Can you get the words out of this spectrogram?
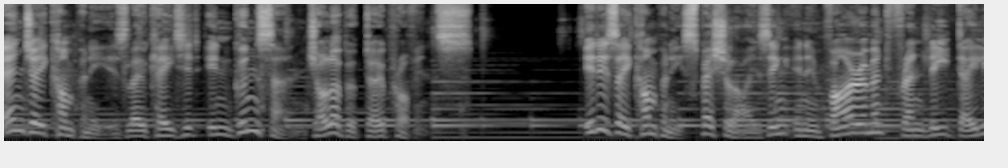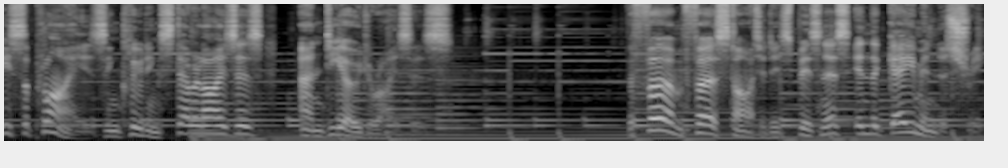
NJ Company is located in Gunsan, Jeollabuk-do Province. It is a company specializing in environment-friendly daily supplies, including sterilizers and deodorizers. The firm first started its business in the game industry,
